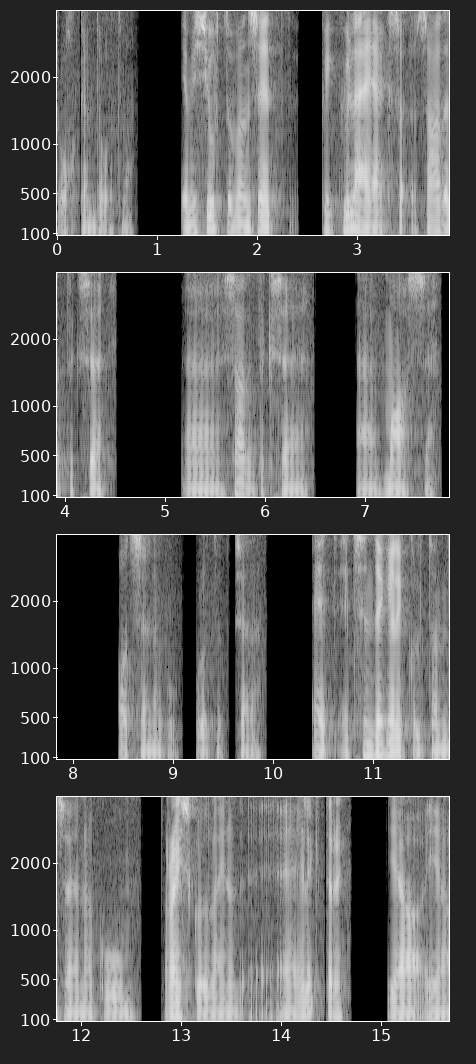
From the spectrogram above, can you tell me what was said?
rohkem tootma. ja mis juhtub, on see, et kõik ülejääk saadetakse äh,, saadetakse äh, maasse otse nagu kulutatakse ära. et, et see on tegelikult on see nagu raisku läinud e-, elekter ja, ja,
